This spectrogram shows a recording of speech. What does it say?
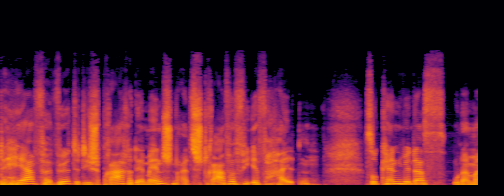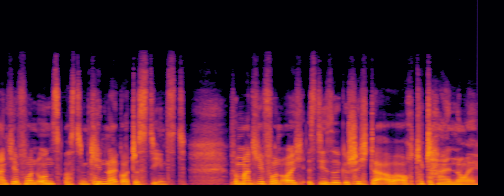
Der Herr verwirrte die Sprache der Menschen als Strafe für ihr Verhalten. So kennen wir das oder manche von uns aus dem Kindergottesdienst. Für manche von euch ist diese Geschichte aber auch total neu.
